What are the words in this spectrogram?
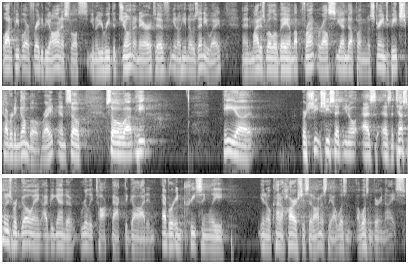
A lot of people are afraid to be honest. Well, you know, you read the Jonah narrative, you know, he knows anyway, and might as well obey him up front, or else you end up on a strange beach covered in gumbo, right? And so, so uh, he, he, uh, or she, she said, you know, as, as the testimonies were going, I began to really talk back to God and ever increasingly, you know, kind of harsh. She said, honestly, I wasn't, I wasn't very nice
